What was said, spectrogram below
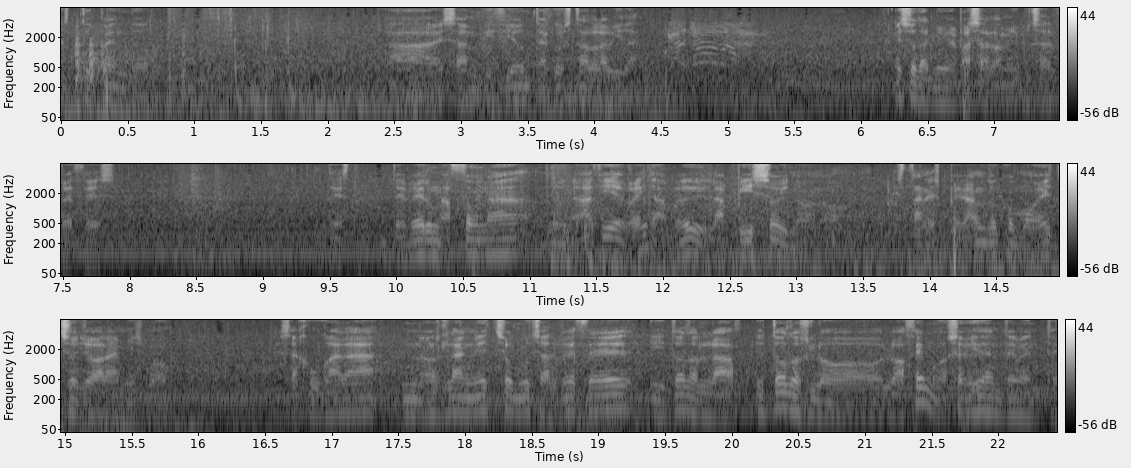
Estupendo esa ambición te ha costado la vida. Eso también me ha pasado a mí muchas veces. De, ver una zona, hay nadie, venga, la piso y no, no. Están esperando como he hecho yo ahora mismo. Esa jugada nos la han hecho muchas veces y todos, la, todos lo, hacemos, evidentemente.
